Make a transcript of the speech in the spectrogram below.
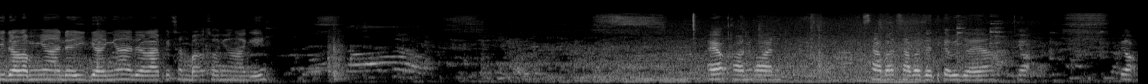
di dalamnya ada iganya ada lapisan baksonya lagi ayo kawan-kawan sahabat-sahabat Zatika Wijaya yuk yuk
